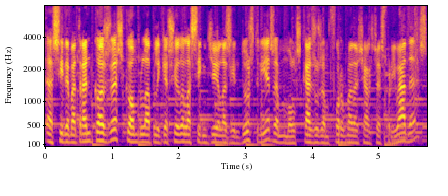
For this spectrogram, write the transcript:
eh, s'hi debatran coses com l'aplicació de la 5G a les indústries, en molts casos en forma de xarxes privades.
